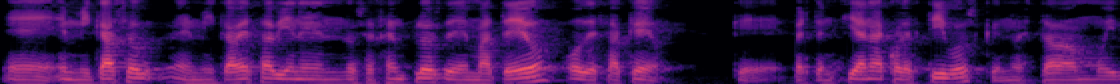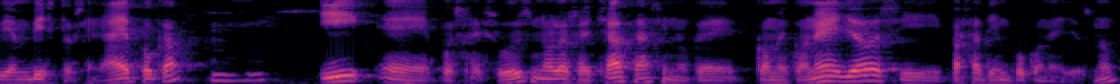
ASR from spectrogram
eh, en mi caso, en mi cabeza vienen los ejemplos de Mateo o de Zaqueo, que pertenecían a colectivos que no estaban muy bien vistos en la época y eh, pues Jesús no los rechaza, sino que come con ellos y pasa tiempo con ellos, ¿no?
